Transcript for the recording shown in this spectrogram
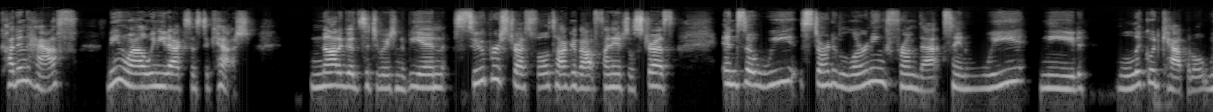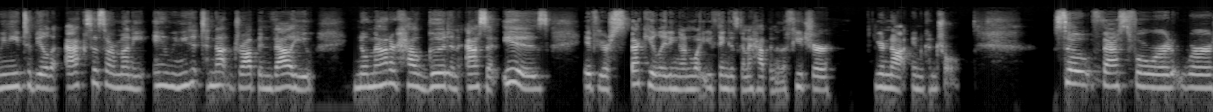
cut in half. Meanwhile, we need access to cash. Not a good situation to be in, super stressful. Talk about financial stress. And so we started learning from that, saying we need liquid capital. We need to be able to access our money and we need it to not drop in value. No matter how good an asset is, if you're speculating on what you think is going to happen in the future, you're not in control. So fast forward, we're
